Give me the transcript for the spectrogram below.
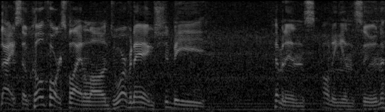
Nice. So Cold Fork's flying along. Dwarven eggs should be coming in, spawning in soon.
